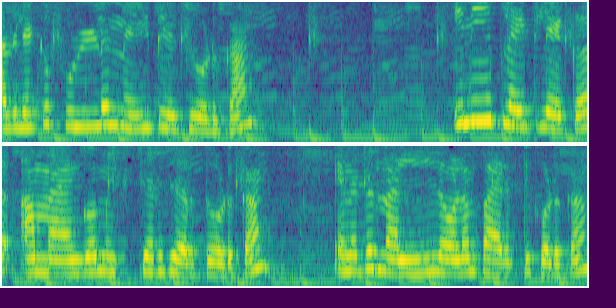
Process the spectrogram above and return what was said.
അതിലേക്ക് ഫുള്ള് നെയ്യ് തേച്ച് കൊടുക്കാം. ഇനി ഈ പ്ലേറ്റിലേക്ക് ആ മാംഗോ മിക്സ്ചർ ചേർത്ത് കൊടുക്കാം. എന്നിട്ട് നല്ലോണം പരത്തി കൊടുക്കാം.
